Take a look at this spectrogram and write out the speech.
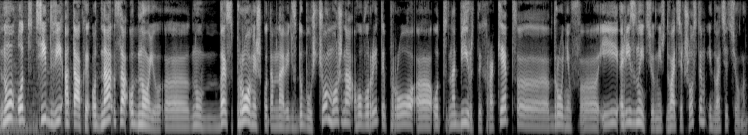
Ну, от ці дві атаки, одна за одною, е, ну без проміжку, там навіть в добу. Що можна говорити про е, от набір тих ракет, е, дронів е, і різницю між 26-м і 27-м?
